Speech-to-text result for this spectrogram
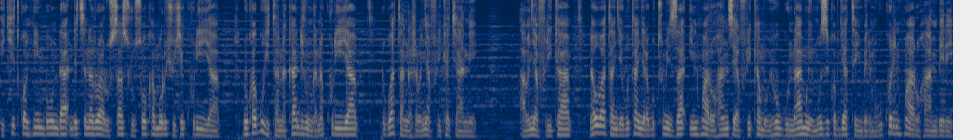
icyitwa nk'imbunda ndetse na rwa rusasu rusohokamo rushyushye kuriya rukaguhitana kandi rungana kuriya rwatangaje abanyafurika cyane. Abanyafurika nabo batangiye gutangira gutumiza intwaro hanze ya afurika mu bihugu namwe muzi ko byateye imbere mu gukora intwaro hambere.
